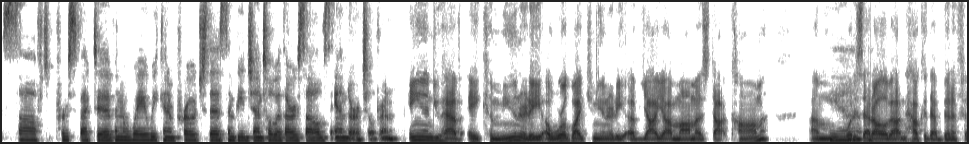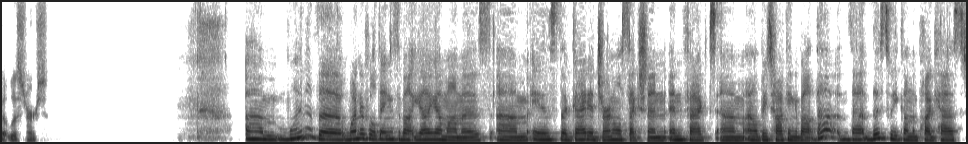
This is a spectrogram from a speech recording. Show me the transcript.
soft perspective and a way we can approach this and be gentle with ourselves and our children. And you have a community, a worldwide community of yayamamas.com um, yeah. What is that all about, and how could that benefit listeners? Um, one of the wonderful things about Yaya Mamas um, is the guided journal section. In fact, um, I'll be talking about that that this week on the podcast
